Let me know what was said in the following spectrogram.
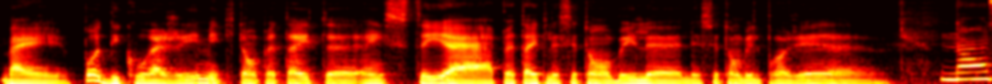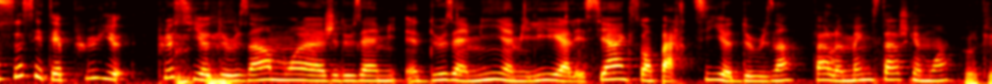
ben, pas découragé, mais qui t'ont peut-être euh, incité à peut-être laisser tomber le, laisser tomber le projet. Non, ça, c'était plus, plus il y a deux ans. Moi, j'ai deux amis, deux amis, Amélie et Alessia, qui sont partis il y a deux ans faire le même stage que moi. OK.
